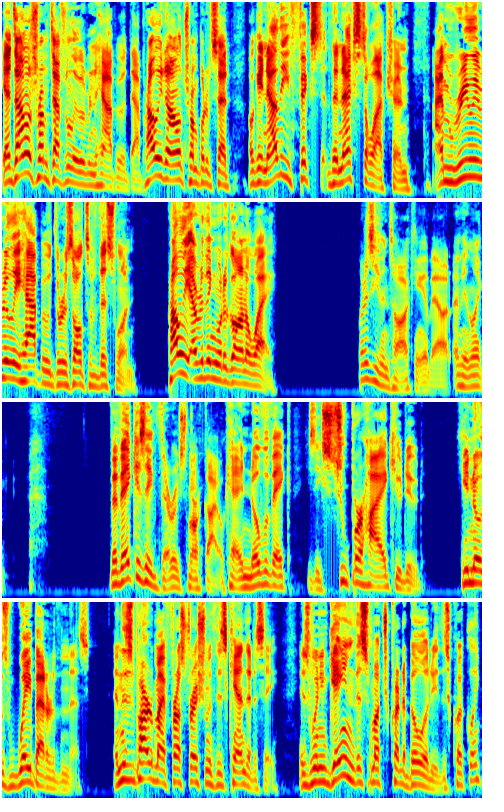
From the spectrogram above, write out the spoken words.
Yeah, Donald Trump definitely would have been happy with that. Probably Donald Trump would have said, okay, now that you fixed the next election, I'm really, really happy with the results of this one. Probably everything would have gone away. What is he even talking about? I mean, like, Vivek is a very smart guy, okay? I know Vivek. He's a super high IQ dude. He knows way better than this. And this is part of my frustration with his candidacy, is when you gain this much credibility this quickly,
